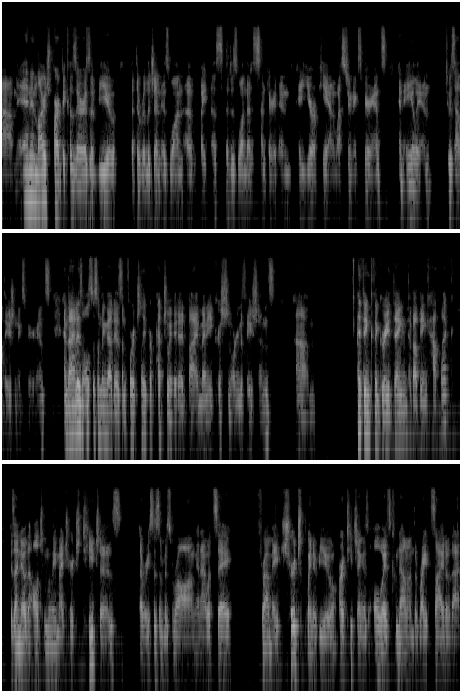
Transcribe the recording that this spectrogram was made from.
um, and in large part because there is a view that the religion is one of whiteness, that is one that is centered in a European Western experience, and alien to a South Asian experience. And that is also something that is unfortunately perpetuated by many Christian organizations. Um, I think the great thing about being Catholic is I know that ultimately my church teaches that racism is wrong. And I would say, from a church point of view, our teaching has always come down on the right side of that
